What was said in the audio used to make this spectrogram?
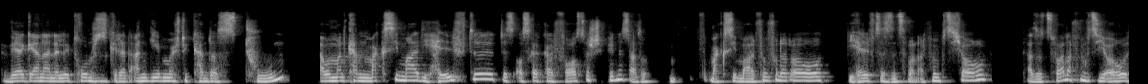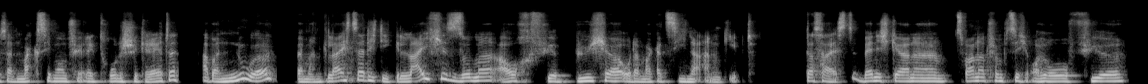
wer gerne ein elektronisches Gerät angeben möchte, kann das tun. Aber man kann maximal die Hälfte des Oskar Karl Forster Stipendiums, also maximal 500 Euro, die Hälfte sind 250 Euro, also 250 Euro ist ein Maximum für elektronische Geräte, aber nur, wenn man gleichzeitig die gleiche Summe auch für Bücher oder Magazine angibt. Das heißt, wenn ich gerne 250 Euro für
